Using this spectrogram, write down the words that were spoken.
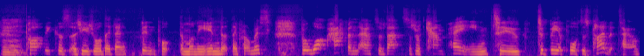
Mm. Partly because, as usual, they don't didn't put the money in that they promised. But what happened out of that sort of campaign to to be a Portas pilot town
